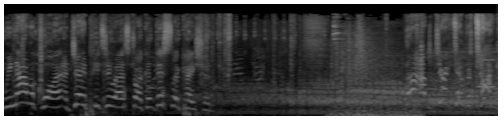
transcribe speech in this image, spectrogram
We now require a JP2 airstrike at this location. That objective, attack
